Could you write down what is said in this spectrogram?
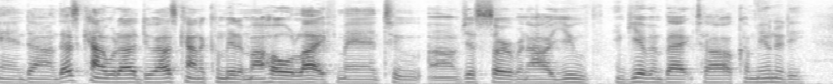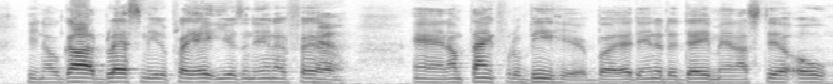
and um, that's kind of what I do. I was kind of committed my whole life, man, to um, just serving our youth and giving back to our community. You know, God blessed me to play eight years in the NFL. Yeah. And I'm thankful to be here, but at the end of the day, man, I still owe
